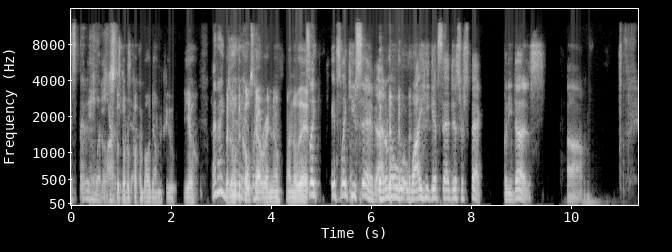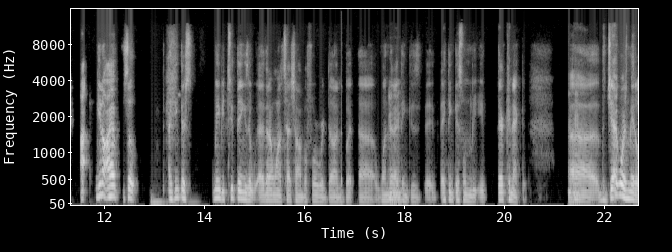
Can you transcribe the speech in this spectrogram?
it's better than what a lot can still throw the have. fucking ball down the field. Yeah. and i Better than what the Colts like, got right now. I know that. it's like it's like you said i don't know why he gets that disrespect but he does um i you know i have so i think there's maybe two things that, uh, that i want to touch on before we're done but uh one that i Mhm. think is i think this one they're connected Mhm. uh the jaguars made a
